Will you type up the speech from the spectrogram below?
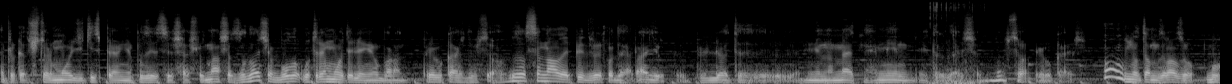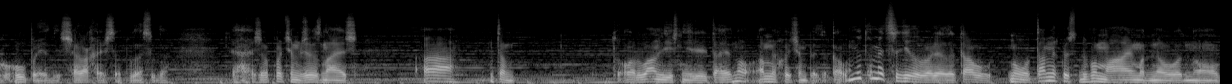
наприклад, штурмують якісь певні позиції. Ще що наша задача була утримувати лінію оборони. Привикаєш до всього. Засинали під виходи градів, прильоти е, мінометних мін і так далі. Ну все, привикаєш. Ну, ну там зразу бух гупає, шарахаєшся туди-сюди, лягаєш, а потім вже знаєш. А ну, там то Орлан їхній літає, ну, а ми хочемо пити каву. Ну, то ми сиділи, варили каву. Ну, там якось допомагаємо одне одному.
